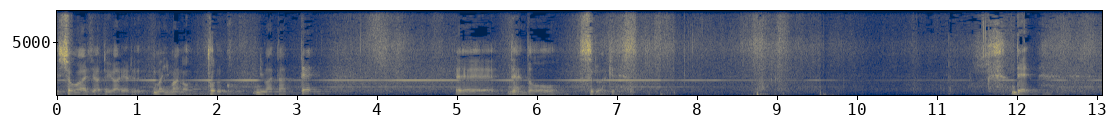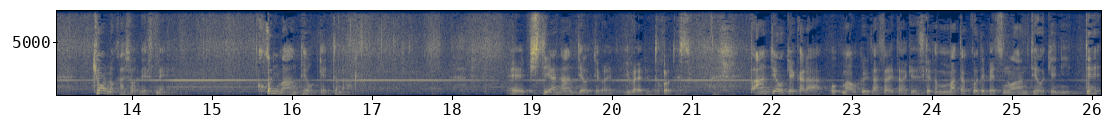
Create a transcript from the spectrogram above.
小アジアと言われる、まあ、今のトルコに渡ってえー、伝道をするわけです。で今日の箇所はですねここにもアンテオケっていうのは、えー、ピシティアンアンテオって言われるところです。アンテオケから、まあ、送り出されたわけですけどもまたここで別のアンテオケに行って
